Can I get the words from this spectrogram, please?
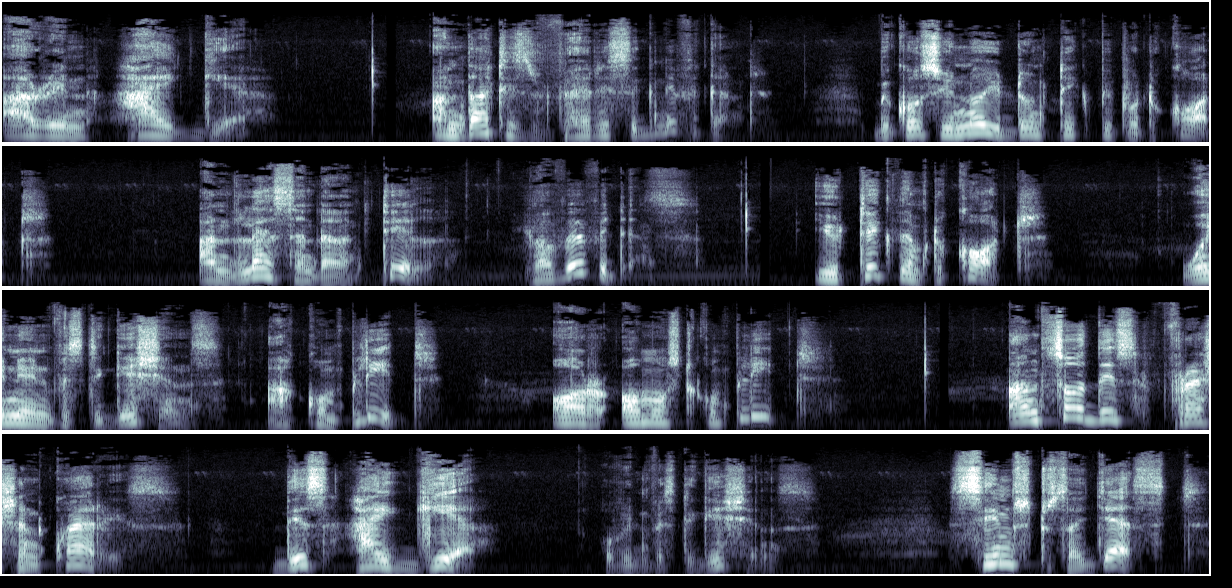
are in high gear. And that is very significant because you know you don't take people to court unless and until you have evidence. you take them to court when your investigations are complete or almost complete. And so these fresh inquiries, this high gear of investigations, seems to suggest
